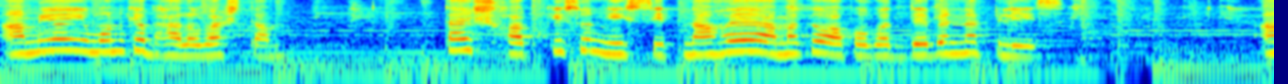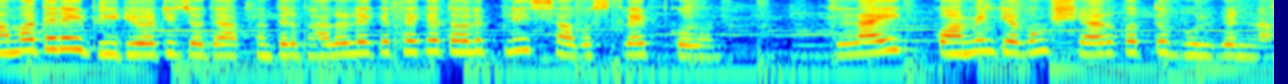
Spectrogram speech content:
আমিও ইমনকে ভালোবাসতাম। তাই সব কিছু নিশ্চিত না হয়ে আমাকে অপবাদ দেবেন না, প্লিজ। আমাদের এই ভিডিওটি যদি আপনাদের ভালো লেগে থাকে, তাহলে প্লিজ সাবস্ক্রাইব করুন। লাইক কমেন্ট এবং শেয়ার করতে ভুলবেন না।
